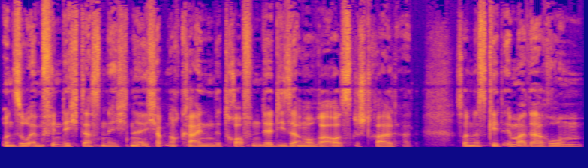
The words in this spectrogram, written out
Und so empfinde ich das nicht. Ne? Ich habe noch keinen getroffen, der diese mhm. Aura mhm. ausgestrahlt hat, sondern es geht immer darum,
